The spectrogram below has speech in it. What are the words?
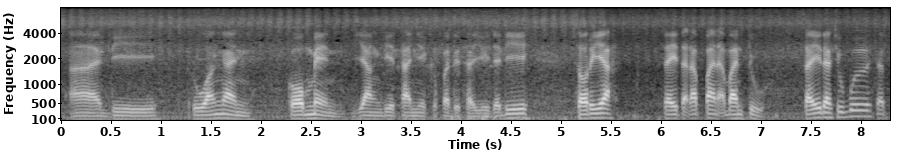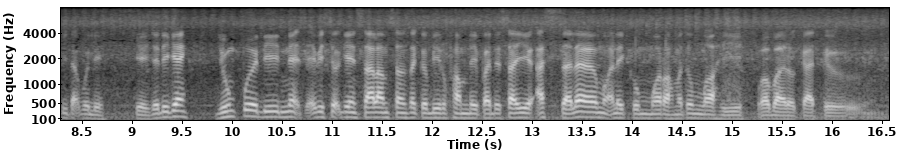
uh, di ruangan komen yang dia tanya kepada saya. Jadi sorry lah saya tak dapat nak bantu. Saya dah cuba tapi tak boleh. Okay, jadi geng, jumpa di next episode geng. Salam Samsaka Biru Farm daripada saya. Assalamualaikum warahmatullahi wabarakatuh.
